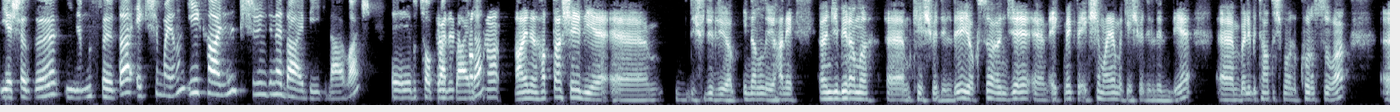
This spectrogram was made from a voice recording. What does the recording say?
yaşadığı yine Mısır'da ekşi mayanın ilk halinin pişirildiğine dair bilgiler var e, bu topraklarda. hatta, aynen hatta şey diye e, düşünülüyor, inanılıyor. Hani önce bira mı e, keşfedildi yoksa önce e, ekmek ve ekşi maya mı keşfedildi diye e, böyle bir tartışma konusu var. E,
